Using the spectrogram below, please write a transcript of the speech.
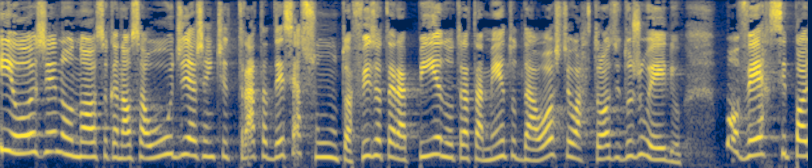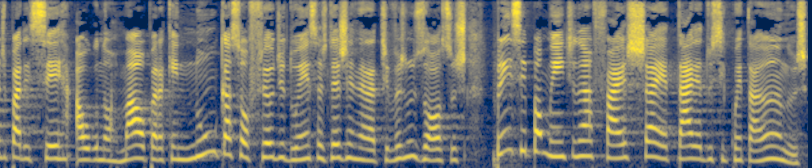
E hoje, no nosso canal Saúde, a gente trata desse assunto, a fisioterapia no tratamento da osteoartrose do joelho. Mover-se pode parecer algo normal para quem nunca sofreu de doenças degenerativas nos ossos, principalmente na faixa etária dos 50 anos.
